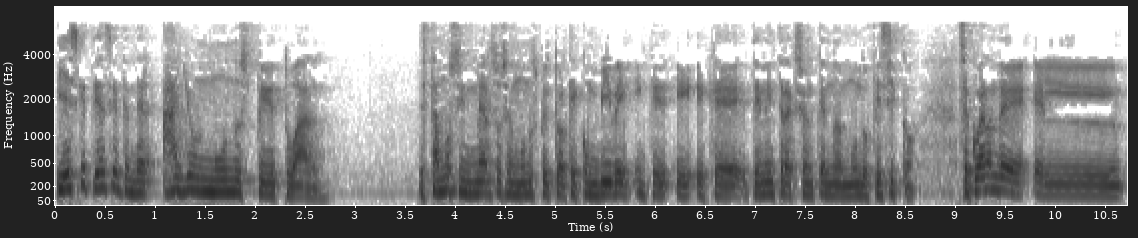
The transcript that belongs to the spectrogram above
Y es que tienes que entender, hay un mundo espiritual. Estamos inmersos en un mundo espiritual que convive y que, y- y que tiene interacción con el mundo físico. ¿Se acuerdan de el,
